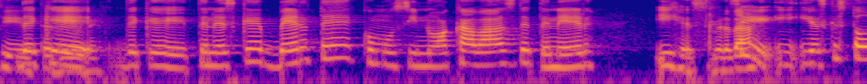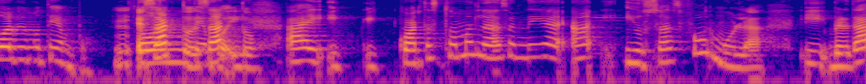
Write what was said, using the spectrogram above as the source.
de, que, de que tenés que verte como si no acabas de tener hijes, ¿verdad? Sí, y, es que es todo al mismo tiempo. Mm, exacto, exacto. ay, y, cuántas tomas le das al día? Ah, y usas fórmula. Y, ¿verdad?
